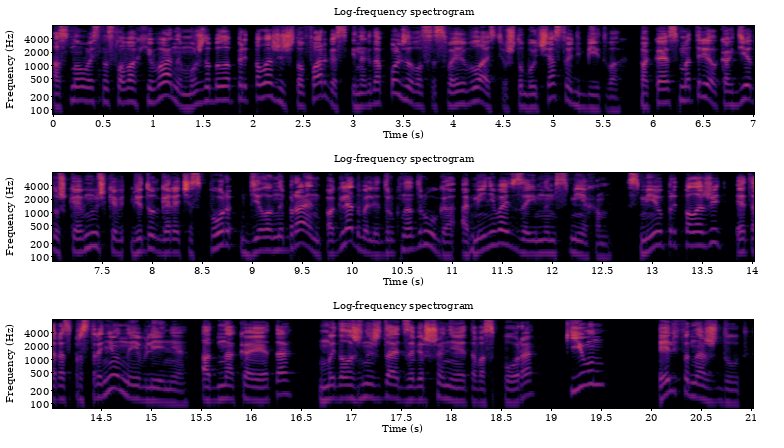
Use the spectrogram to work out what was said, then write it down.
Основываясь на словах Ивана, можно было предположить, что Фаргас иногда пользовался своей властью, чтобы участвовать в битвах. Пока я смотрел, как дедушка и внучка ведут горячий спор, Дилан и Брайан поглядывали друг на друга, обмениваясь взаимным смехом. Смею предположить, это распространенное явление. Однако это... Мы должны ждать завершения этого спора? Кьюн? Эльфы нас ждут.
